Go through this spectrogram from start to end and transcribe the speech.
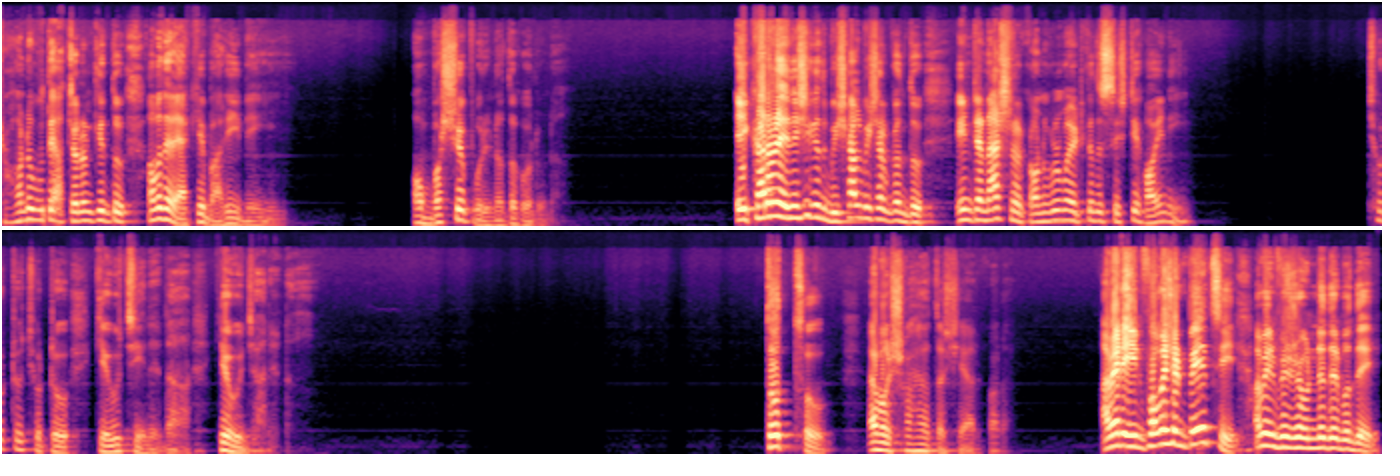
সহানুভূতি আচরণ কিন্তু আমাদের একেবারেই নেই। অভ্যাসে পরিণত হলো না। এই কারণে এদেশে কিন্তু বিশাল বিশাল কিন্তু ইন্টারন্যাশনাল কনগ্লোমারেট কিন্তু সৃষ্টি হয়নি। ছোট ছোট কেউ চেনে না, কেউ জানে না। তথ্য এবং সহায়তা শেয়ার করা। আমি একটা ইনফরমেশন পেয়েছি, আমি ইনফরমেশন অন্যদের মধ্যে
